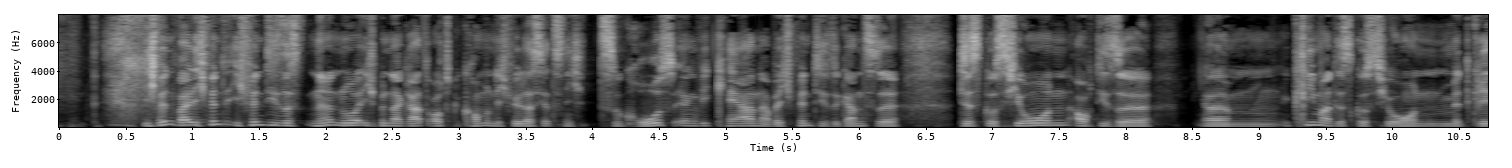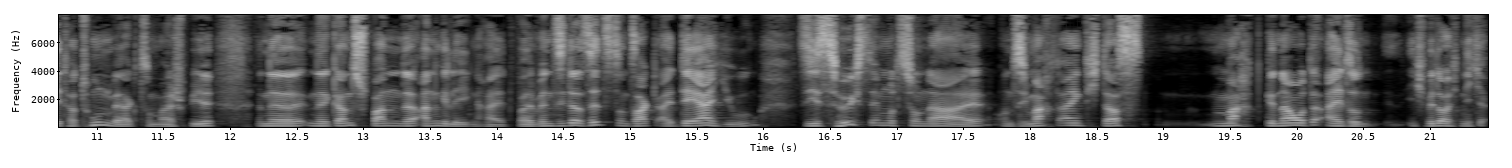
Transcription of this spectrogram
ich finde, weil ich finde, ich finde dieses, ne, nur ich bin da gerade drauf gekommen und ich will das jetzt nicht zu groß irgendwie kehren, aber ich finde diese ganze Diskussion, auch diese ähm, Klimadiskussion mit Greta Thunberg zum Beispiel eine, eine ganz spannende Angelegenheit, weil wenn sie da sitzt und sagt I dare you, sie ist höchst emotional und sie macht eigentlich das, macht genau, da, also ich will euch nicht,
